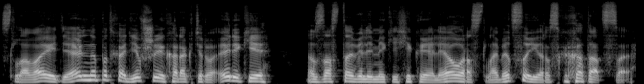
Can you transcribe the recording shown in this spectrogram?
Слова, идеально подходившие характеру Эрики, заставили Микихика и Лео расслабиться и расхохотаться.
